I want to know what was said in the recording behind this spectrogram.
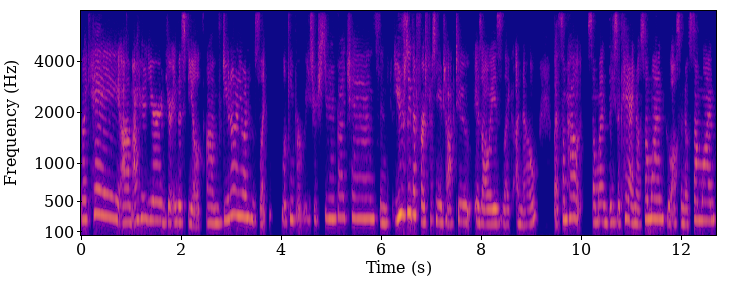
Like, hey, um, I heard you're you're in this field. Um, do you know anyone who's like looking for a research student by chance? And usually the first person you talk to is always like a no, but somehow someone, he's like, hey, I know someone who also knows someone.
